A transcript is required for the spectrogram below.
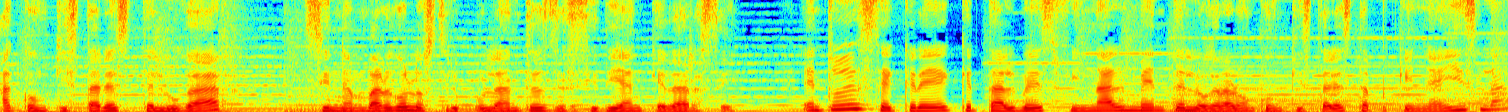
a conquistar este lugar, sin embargo los tripulantes decidían quedarse. Entonces se cree que tal vez finalmente lograron conquistar esta pequeña isla,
